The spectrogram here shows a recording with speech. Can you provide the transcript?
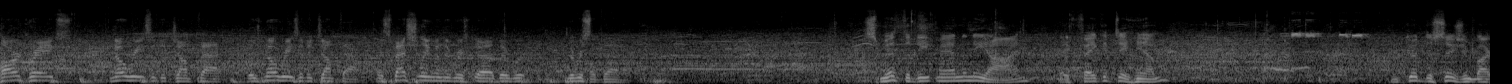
Hargreaves, no reason to jump that. There's no reason to jump that, especially when the uh, the the result that. Smith, the deep man in the eye. They fake it to him. A good decision by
